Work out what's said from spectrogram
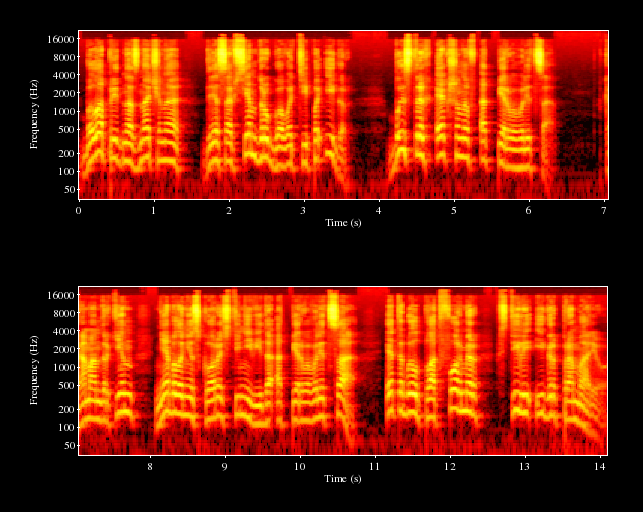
была предназначена для совсем другого типа игр – быстрых экшенов от первого лица. В Commander Keen не было ни скорости, ни вида от первого лица. Это был платформер в стиле игр про Марио.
